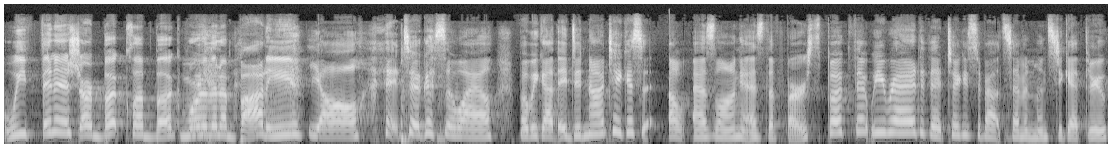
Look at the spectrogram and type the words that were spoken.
We finished our book club book, More Than a Body. Y'all, it took us a while, but we got it. Did not take us oh, as long as the first book that we read. That took us about seven months to get through,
